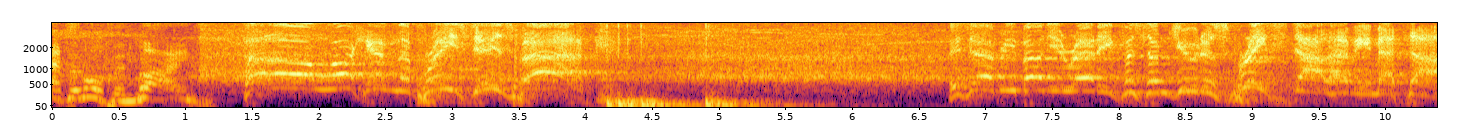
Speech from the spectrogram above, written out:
An open mind. Hello, welcome. The priest is back. Is everybody ready for some Judas Priest style heavy metal?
